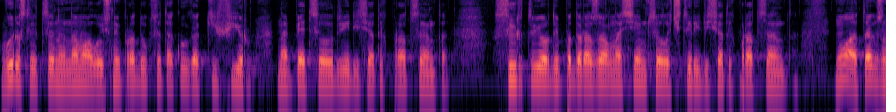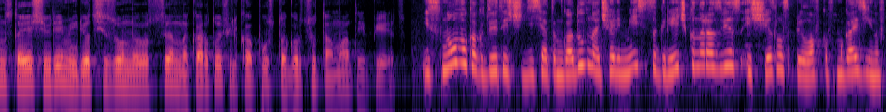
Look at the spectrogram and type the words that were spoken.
выросли цены на молочную продукцию, такую как кефир, на 5,2%, сыр твердый подорожал на 7,4%, ну а также в настоящее время идет сезонный рост цен на картофель, капусту, огурцу, томаты и перец. И снова, как в 2010 году, в начале месяца гречка на развес исчезла с прилавков магазинов.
